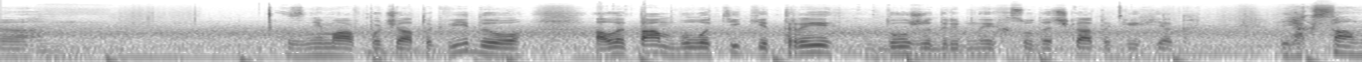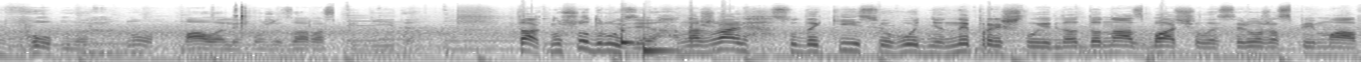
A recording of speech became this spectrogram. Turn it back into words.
е, знімав початок відео, але там було тільки три дуже дрібних судачка, таких як, як сам воблер. Ну, мало лі, може зараз підійде. Так, ну що, друзі, на жаль, судаки сьогодні не прийшли. До, нас бачили, Сережа спіймав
